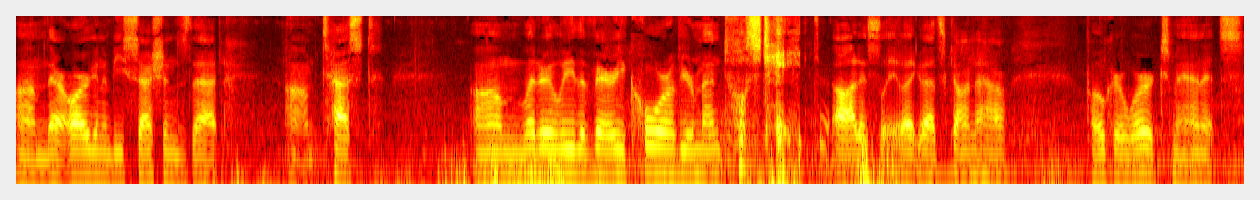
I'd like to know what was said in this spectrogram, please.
Um, there are going to be sessions that um, test um, literally the very core of your mental state. Honestly, like that's kind of how poker works, man. It's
